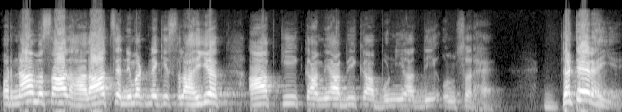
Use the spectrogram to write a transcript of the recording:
اور نامساد حالات سے نمٹنے کی صلاحیت آپ کی کامیابی کا بنیادی عنصر ہے۔ ڈٹے رہیے۔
